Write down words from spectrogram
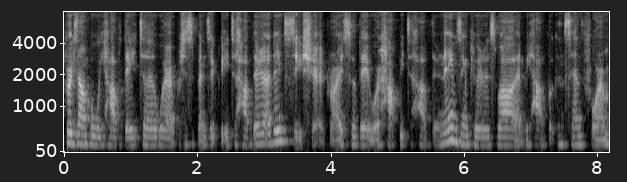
for example, we have data where participants agree to have their identity shared, right? So they were happy to have their names included as well, and we have a consent form,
